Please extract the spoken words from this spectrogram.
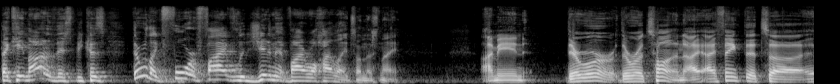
that came out of this? Because there were like four or five legitimate viral highlights on this night. I mean, there were there were a ton. I, I think that uh,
